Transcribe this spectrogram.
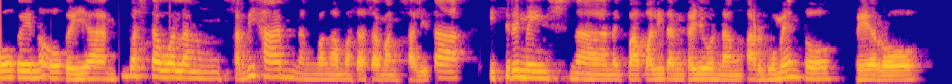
okay na okay yan. Basta walang sabihan ng mga masasamang salita, it remains na nagpapalitan kayo ng argumento, pero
